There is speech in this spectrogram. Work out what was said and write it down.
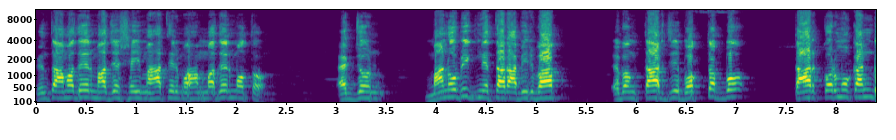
কিন্তু আমাদের মাঝে সেই মাহাতির মোহাম্মদের মতো একজন মানবিক নেতার আবির্ভাব এবং তার যে বক্তব্য, তার কর্মকাণ্ড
